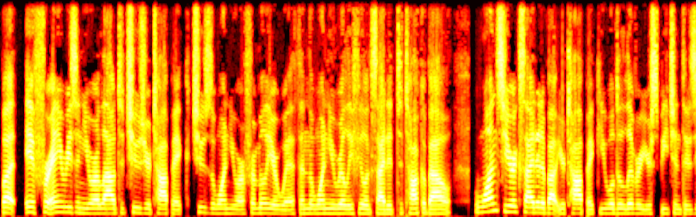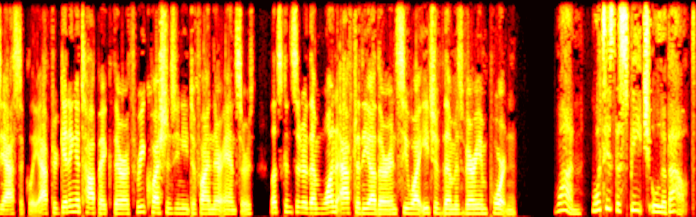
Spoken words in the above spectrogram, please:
But if for any reason you are allowed to choose your topic, choose the one you are familiar with and the one you really feel excited to talk about. Once you're excited about your topic, you will deliver your speech enthusiastically. After getting a topic, there are three questions you need to find their answers. Let's consider them one after the other and see why each of them is very important. 1. What is the speech all about?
